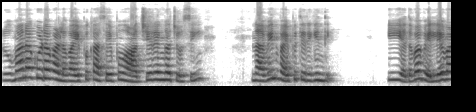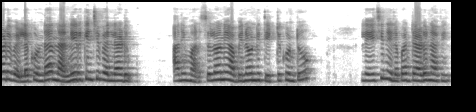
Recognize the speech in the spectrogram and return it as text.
రుమానా కూడా వాళ్ళ వైపు కాసేపు ఆశ్చర్యంగా చూసి నవీన్ వైపు తిరిగింది. ఈ ఎదవ వెళ్ళేవాడు వెళ్ళకుండా నన్ను ఇరికించి వెళ్ళాడు అని మనసులోని అభినవ్ని తిట్టుకుంటూ లేచి నిలబడ్డాడు నవీన్.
